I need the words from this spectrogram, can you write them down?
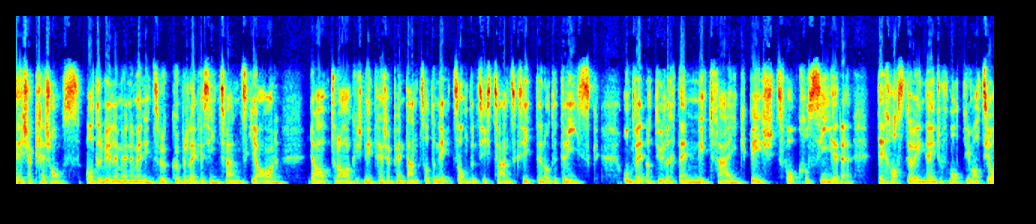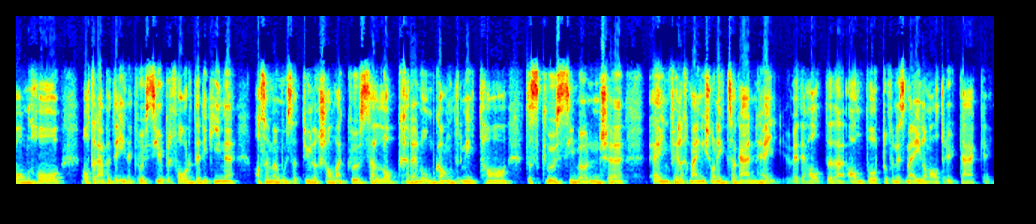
dann hast du ja keine Chance. Oder? Weil, wenn ich zurück überlege, seit 20 Jahren, ja, die Frage ist nicht, hast du eine Pendenz oder nicht, sondern sind es 20 Seiten oder 30. Und wenn du natürlich dann nicht fähig bist, zu fokussieren, dann kannst du ja auf Motivation kommen oder eben in eine gewisse Überforderung hinein. Also man muss natürlich schon einen gewissen lockeren Umgang damit haben, dass gewisse Menschen einem vielleicht manchmal schon nicht so gerne haben, wenn dann halt eine Antwort auf ein Mail um mal drei Tage.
